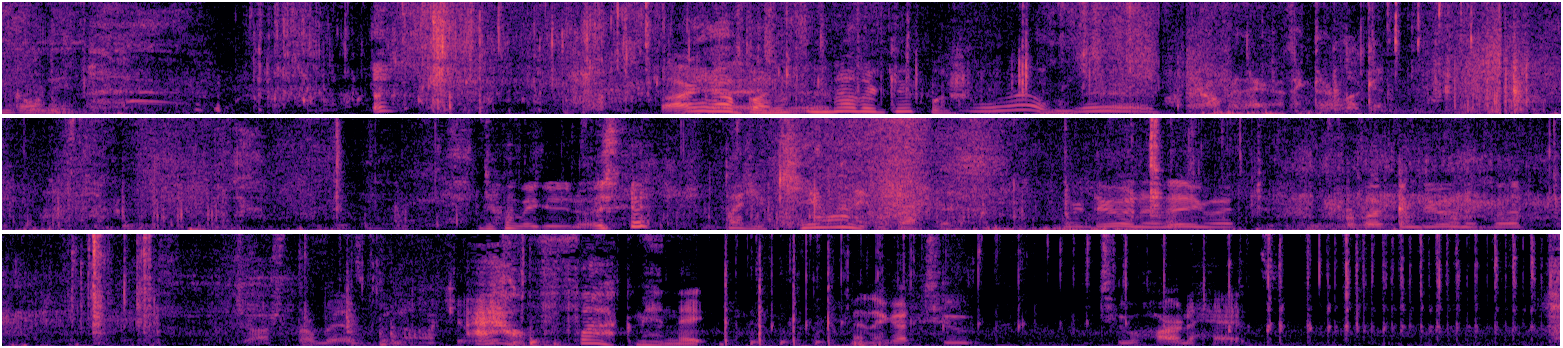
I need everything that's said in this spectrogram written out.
I'm going in. Fuck Yeah, it. bud, it's another good one. Oh man. They're over there. I think they're looking. Don't make any noise. Bud, you're killing it with this. We're doing it anyway. We're fucking doing it, bud. Josh probably has binoculars. Ow, fuck, man. They. And they got two, two hard heads.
